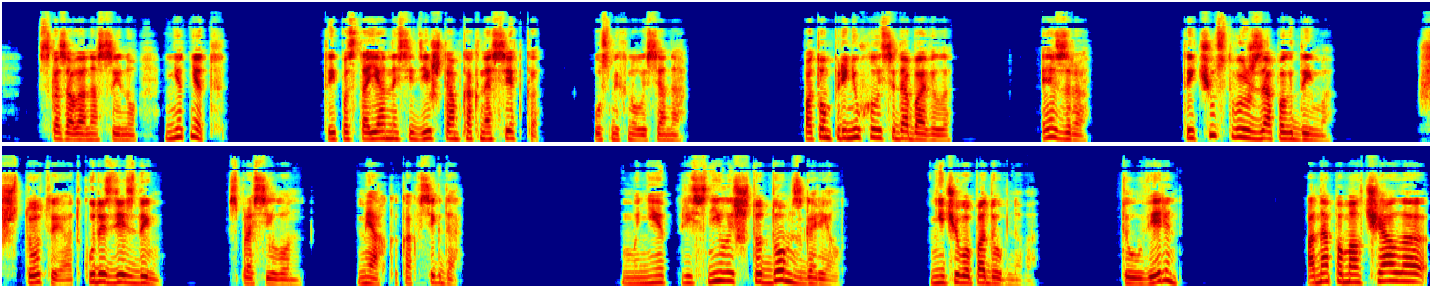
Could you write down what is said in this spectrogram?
— сказала она сыну. «Нет-нет, ты постоянно сидишь там, как наседка», — усмехнулась она. Потом принюхалась и добавила. «Эзра, ты чувствуешь запах дыма? — Что ты? Откуда здесь дым? — спросил он, мягко, как всегда. Мне приснилось, что дом сгорел. Ничего подобного. Ты уверен? Она помолчала,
